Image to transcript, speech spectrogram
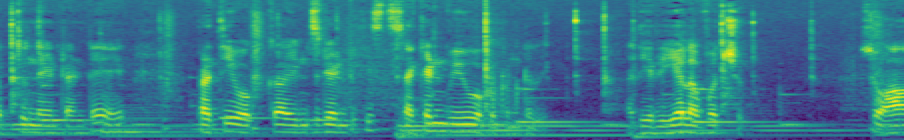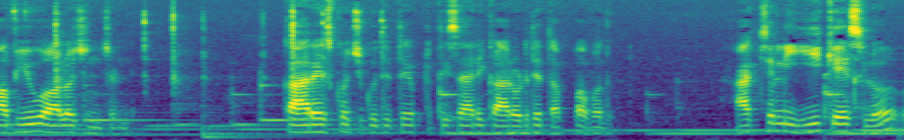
చెప్తుంది ఏంటంటే ప్రతి ఒక్క ఇన్సిడెంట్కి సెకండ్ వ్యూ ఒకటి ఉంటుంది. అది రియల్ అవ్వచ్చు. సో ఆ వ్యూ ఆలోచించండి. కార్ వేసుకొచ్చి గుద్దితే ప్రతిసారి కార్ కొడితే తప్పు అవ్వదు. యాక్చువల్లీ ఈ కేసులో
